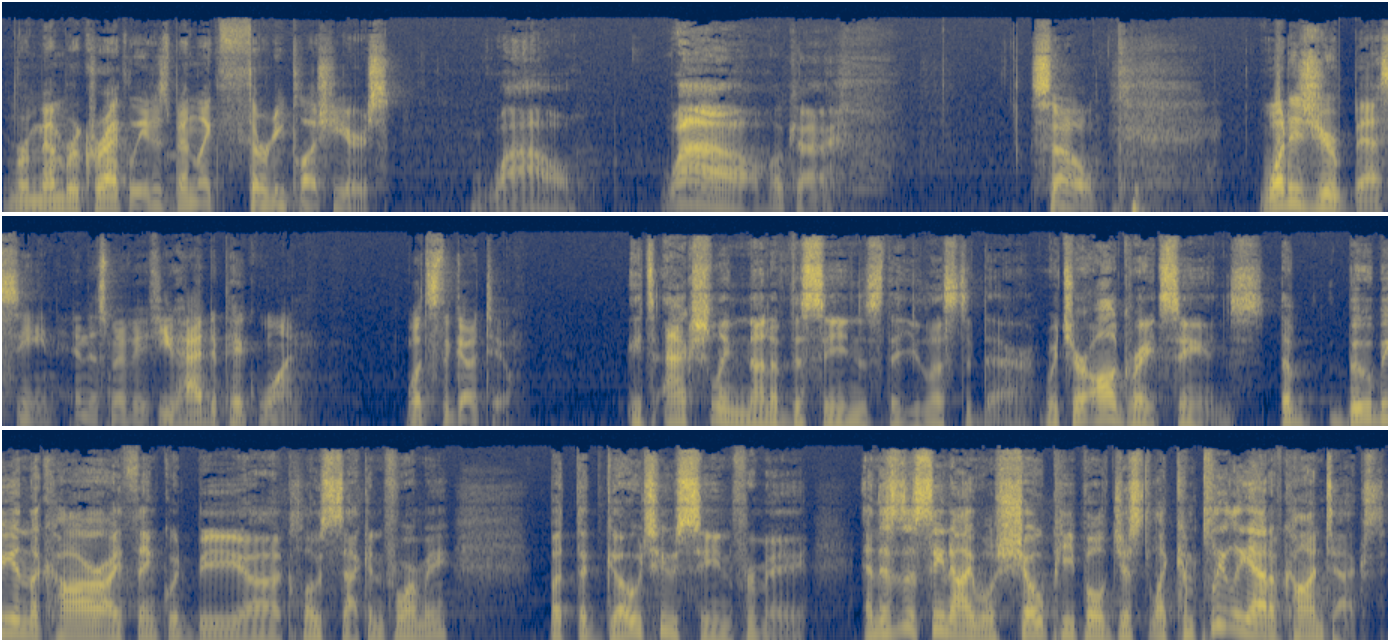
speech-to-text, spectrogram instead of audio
remember correctly, it has been like thirty plus years. Wow. Wow. Okay. So, what is your best scene in this movie? If you had to pick one, what's the go-to? It's actually none of the scenes that you listed there, which are all great scenes. The Boobie in the car, I think, would be a close second for me. But the go to scene for me, and this is a scene I will show people just like completely out of context,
